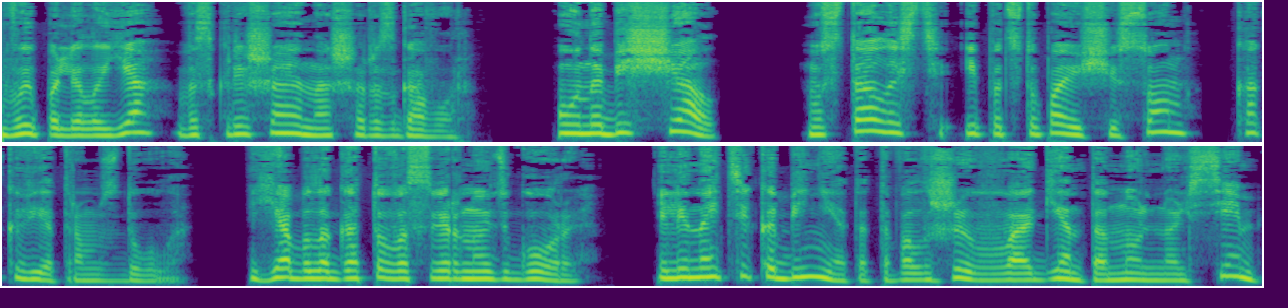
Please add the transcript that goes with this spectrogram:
Выпалила я, воскрешая наш разговор. Он обещал. Усталость и подступающий сон как ветром сдуло. Я была готова свернуть горы или найти кабинет этого лживого агента 007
